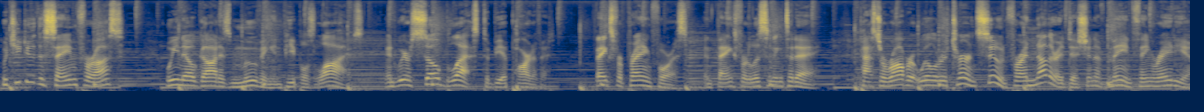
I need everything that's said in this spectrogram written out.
Would you do the same for us? We know God is moving in people's lives, and we're so blessed to be a part of it. Thanks for praying for us, and thanks for listening today. Pastor Robert will return soon for another edition of Main Thing Radio.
